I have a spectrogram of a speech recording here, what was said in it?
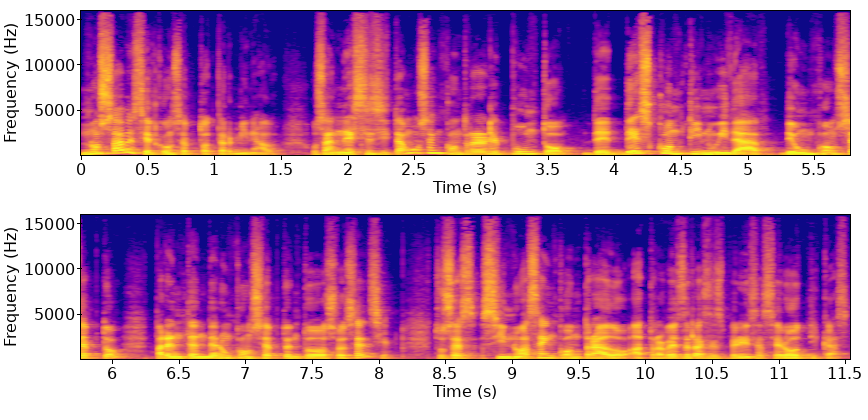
no sabes si el concepto ha terminado. O sea, necesitamos encontrar el punto de descontinuidad de un concepto para entender un concepto en toda su esencia. Entonces, si no has encontrado a través de las experiencias eróticas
